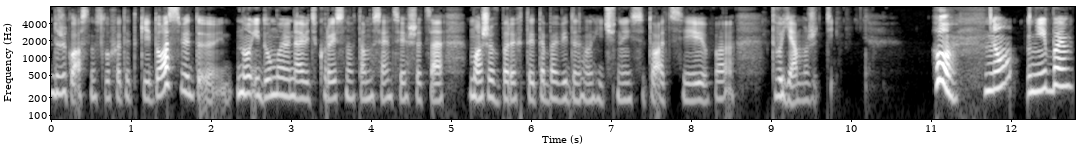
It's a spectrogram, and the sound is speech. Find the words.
дуже класно слухати такий досвід. Е, ну і думаю, навіть корисно в тому сенсі, що це може вберегти тебе від аналогічної ситуації в твоєму житті. Ху, Ну, ніби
